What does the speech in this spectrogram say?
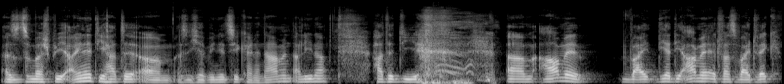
Also zum Beispiel eine, die hatte, ähm, also ich erwähne jetzt hier keine Namen, Alina, hatte die ähm, Arme weit, die hat die Arme etwas weit weg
